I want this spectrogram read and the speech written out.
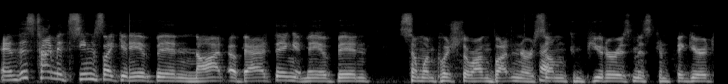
And this time it seems like it may have been not a bad thing. It may have been someone pushed the wrong button or right. some computer is misconfigured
